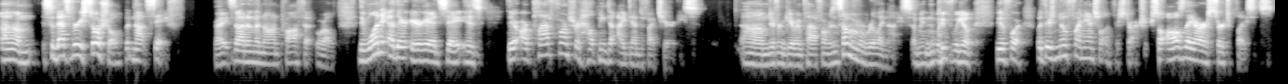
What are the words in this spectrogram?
Um, so that's very social, but not safe right? It's not in the nonprofit world. The one other area I'd say is there are platforms for helping to identify charities, um, different giving platforms, and some of them are really nice. I mean, we've, you know, before, but there's no financial infrastructure. So all they are are search places.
